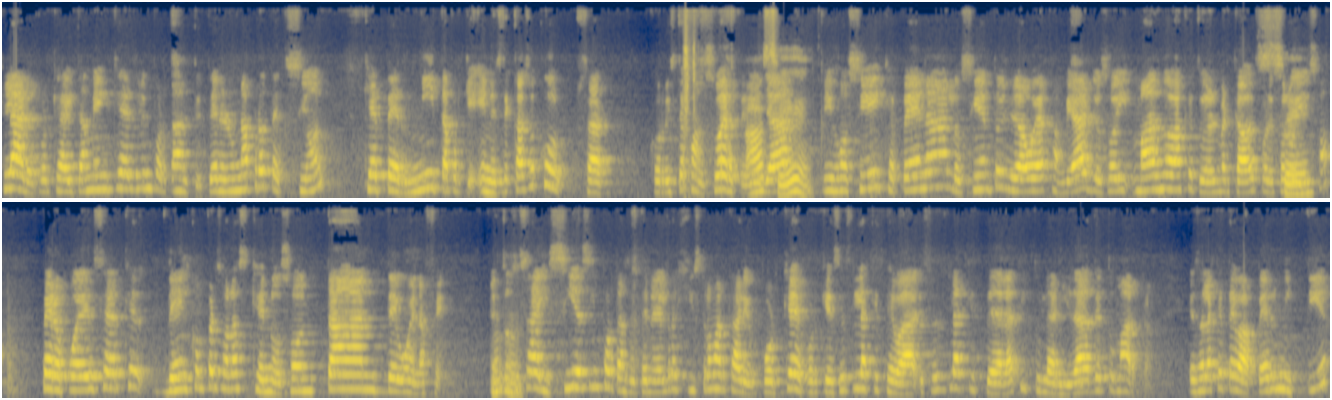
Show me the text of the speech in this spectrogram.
Claro, porque ahí también, ¿qué es lo importante? Tener una protección que permita, porque en este caso, o sea, corriste con suerte. Ah, Ella dijo, sí, qué pena, lo siento, yo ya voy a cambiar, yo soy más nueva que tú en el mercado y por eso lo hizo. Pero puede ser que den con personas que no son tan de buena fe. Entonces ahí sí es importante tener el registro marcario. ¿Por qué? Porque esa es la que te va, esa es la que te da la titularidad de tu marca. Esa es la que te va a permitir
